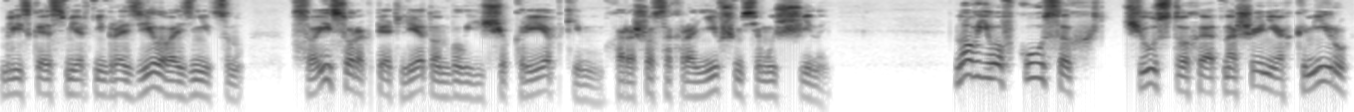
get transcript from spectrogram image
Близкая смерть не грозила Возницыну. В свои 45 лет он был еще крепким, хорошо сохранившимся мужчиной. Но в его вкусах, чувствах и отношениях к миру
